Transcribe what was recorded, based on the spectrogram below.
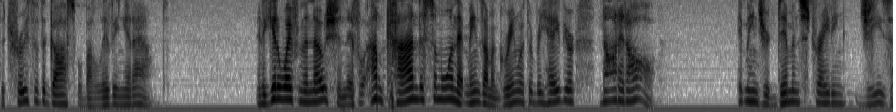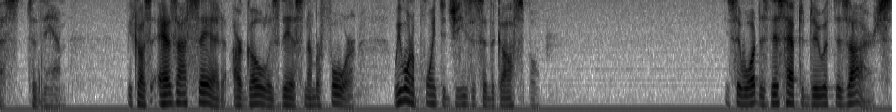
the truth of the gospel by living it out. And to get away from the notion, if I'm kind to someone, that means I'm agreeing with their behavior. Not at all. It means you're demonstrating Jesus to them. Because as I said, our goal is this number four, we want to point to Jesus in the gospel. You say, what does this have to do with desires?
